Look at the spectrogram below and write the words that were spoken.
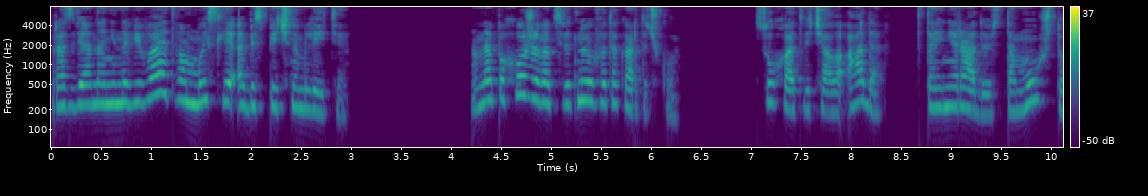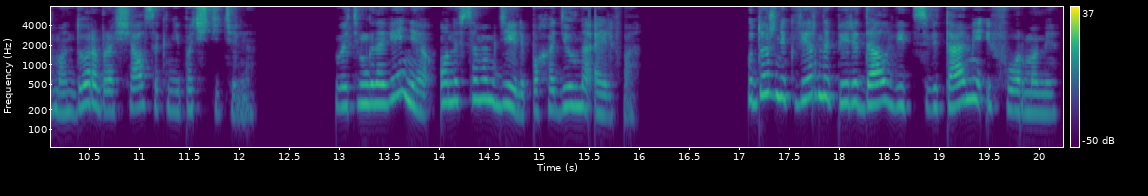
Разве она не навевает вам мысли о беспечном лете?» «Она похожа на цветную фотокарточку», — сухо отвечала Ада, втайне радуясь тому, что Мандор обращался к ней почтительно. В эти мгновения он и в самом деле походил на эльфа. Художник верно передал вид цветами и формами.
